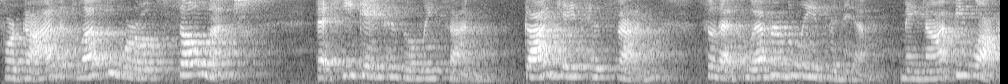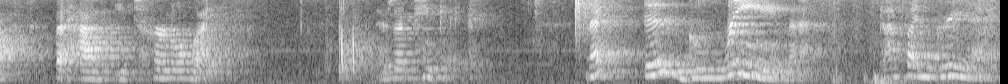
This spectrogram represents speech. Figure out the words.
For God loved the world so much that he gave his only Son. God gave his Son so that whoever believes in him may not be lost, but have eternal life. So there's our pink egg. Next is green. Gotta find the green egg.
